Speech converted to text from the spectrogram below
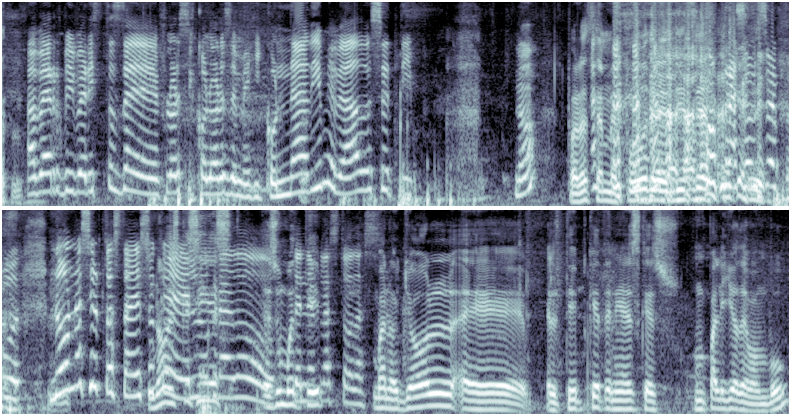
A ver, viveristas de flores y colores de México, nadie me había dado ese tip. ¿No? Por eso se me pudre, dice. Con razón se pudo. No, no es cierto, hasta eso No, que es que he sí es, logrado es un buen tip. tenerlas todas. Bueno, yo el, eh, el tip que tenía es que es un palillo de bambú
